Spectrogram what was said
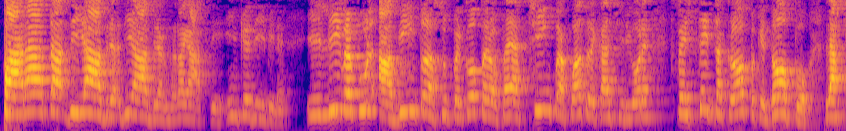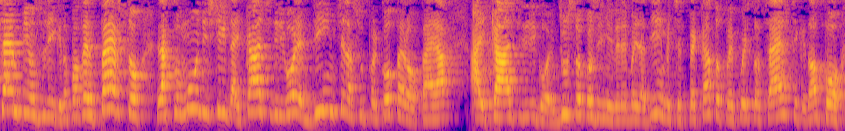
Parata di Adrian, di Adrian, ragazzi, incredibile. Il Liverpool ha vinto la Supercoppa europea 5 a 4 dei calci di rigore. Festeggia Klopp che dopo la Champions League, dopo aver perso la Community Shield ai calci di rigore, vince la Supercoppa europea ai calci di rigore. Giusto così mi verrebbe da dire, invece peccato per questo Chelsea che dopo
